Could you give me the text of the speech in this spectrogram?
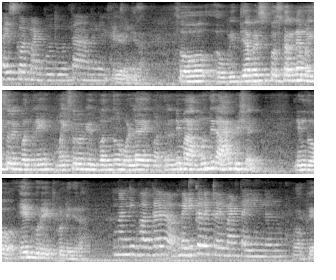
ಹೈ ಸ್ಕೋರ್ ಮಾಡ್ಬೋದು ಅಂತ ನಾನು ಹೇಳ್ತೀನಿ ಸೊ ವಿದ್ಯಾಭ್ಯಾಸಕ್ಕೋಸ್ಕರನೇ ಮೈಸೂರಿಗೆ ಬಂದ್ರಿ. ಮೈಸೂರಿಗೆ ಬಂದು ಒಳ್ಳೆ ಇದು ಮಾಡ್ತಾರೆ. ನಿಮ್ಮ ಮುಂದಿನ ಆಂಬಿಷನ್ ನಿಮ್ಮದು ಏನು ಗುರಿ ಇಟ್ಕೊಂಡಿದ್ದೀರಾ? ನಾನು ಇವಾಗ ಮೆಡಿಕಲ್ ಟ್ರೈ ಮಾಡ್ತಾ ಇದ್ದೀನಿ ನಾನು. ಓಕೆ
